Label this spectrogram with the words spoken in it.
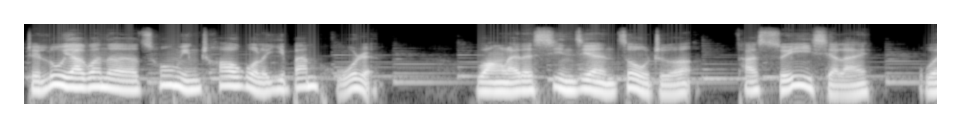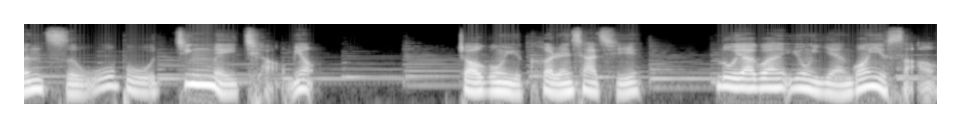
这陆牙关的聪明超过了一般仆人，往来的信件奏折，他随意写来，文辞无不精美巧妙。赵公与客人下棋，陆牙关用眼光一扫，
